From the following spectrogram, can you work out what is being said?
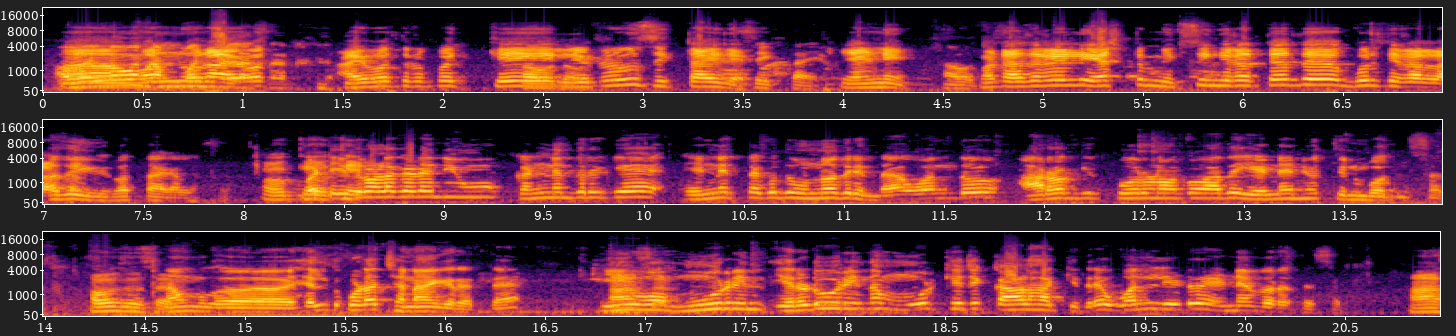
ಐವತ್ ಐವತ್ತು ರೂಪಾಯಿ ಕೆ ಲೀಟರ್ ಸಿಗ್ತಾ ಇದೆ ಸಿಗ್ತಾ ಇದೆ. ಎಣ್ಣೆ. ಬಟ್ ಅದರಲ್ಲಿ ಎಷ್ಟು ಮಿಕ್ಸಿಂಗ್ ಇರುತ್ತೆ ಅದು ಗುರುತಿರಲ್ಲ ಅದು ಈಗ ಗೊತ್ತಾಗಲ್ಲ ಸರ್. ಬಟ್ ಇದ್ರೊಳಗಡೆ ನೀವು ಕಣ್ಣೆದುರಿಗೆ ಎಣ್ಣೆ ತೆಗೆದು ಉಣ್ಣೋದ್ರಿಂದ ಒಂದು ಆರೋಗ್ಯ ಪೂರ್ಣವಾದ ಎಣ್ಣೆ ನೀವು ತಿನ್ಬೋದು ಸರ್. ಹೌದು ಸರ್. ನಮ್ ಹೆಲ್ತ್ ಕೂಡ ಚೆನ್ನಾಗಿರುತ್ತೆ. ಈ. ಮೂರಿಂದ ಎರಡೂರಿಂದ ಮೂರ್ ಕೆಜಿ ಕಾಳು ಹಾಕಿದ್ರೆ ಒಂದ್ ಲೀಟರ್ ಎಣ್ಣೆ ಬರುತ್ತೆ ಸರ್.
